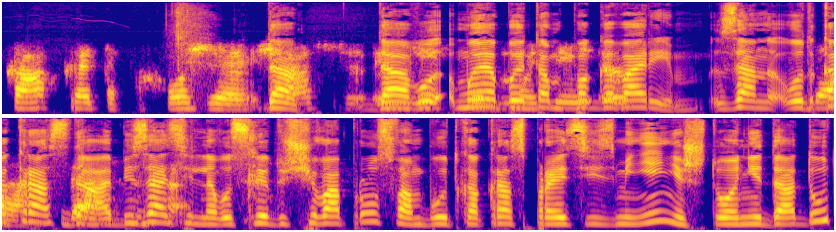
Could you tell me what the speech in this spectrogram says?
как это похоже да, сейчас. Да, вот мы об этом поговорим. Зан, вот да, как раз, да, да обязательно, да. вот следующий вопрос вам будет как раз про эти изменения, что они дадут.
